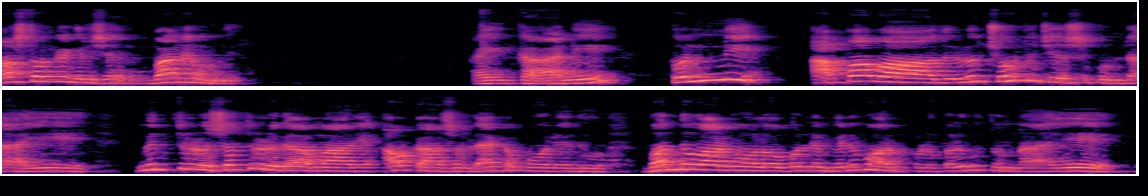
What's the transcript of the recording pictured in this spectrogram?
వాస్తవంగా గెలిచారు. బాగానే ఉంది. అయి కానీ కొన్ని అపవాదులు చోటు చేసుకుంటాయి. మిత్రులు శత్రులుగా మారే అవకాశం లేకపోలేదు. బంధువర్గంలో కొన్ని పెనుమార్పులు కలుగుతున్నాయి.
